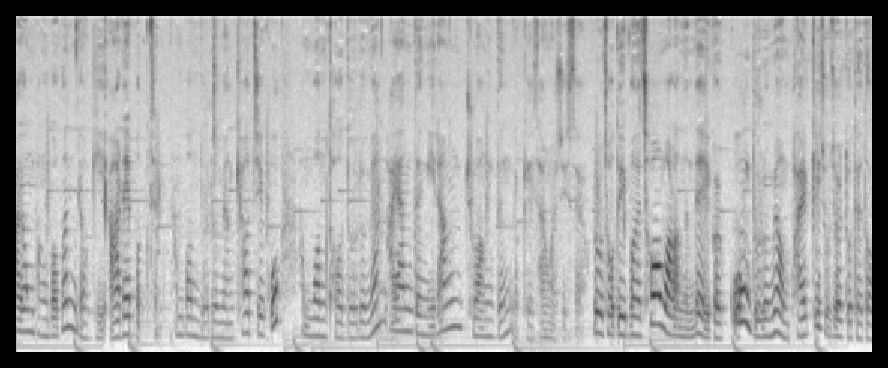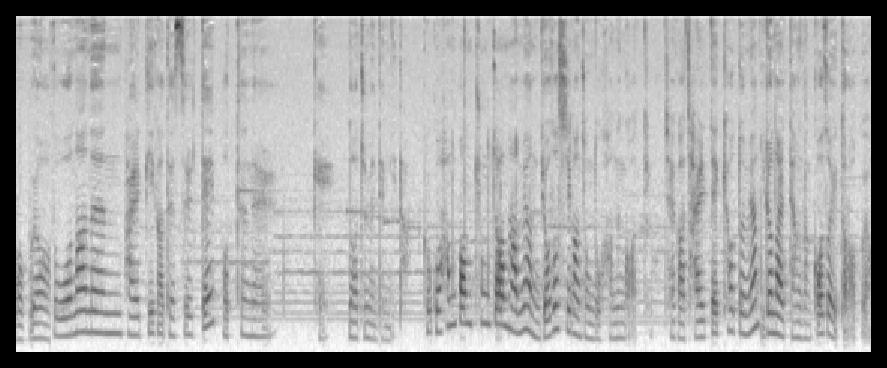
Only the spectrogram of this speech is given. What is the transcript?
사용 방법은 여기 아래 버튼 한번 누르면 켜지고 한 번 더 누르면 하얀 등이랑 주황 등 이렇게 사용할 수 있어요. 그리고 저도 이번에 처음 알았는데 이걸 꾹 누르면 밝기 조절도 되더라고요. 원하는 밝기가 됐을 때 버튼을 이렇게 놔주면 됩니다. 그리고 한 번 충전하면 6시간 정도 가는 것 같아요. 제가 잘 때 켜두면 일어날 때 항상 꺼져 있더라고요.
